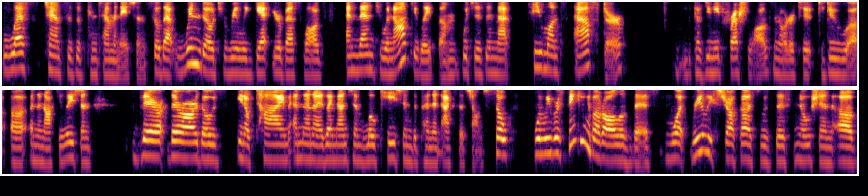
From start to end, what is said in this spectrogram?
less chances of contamination. So that window to really get your best logs and then to inoculate them, which is in that few months after because you need fresh logs in order to, to do uh, uh, an inoculation there there are those you know time and then as i mentioned location dependent access challenge so when we were thinking about all of this what really struck us was this notion of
